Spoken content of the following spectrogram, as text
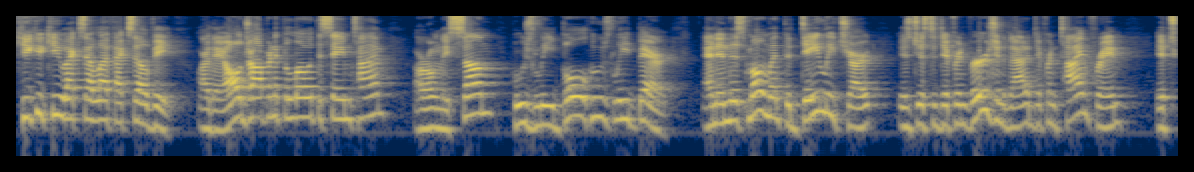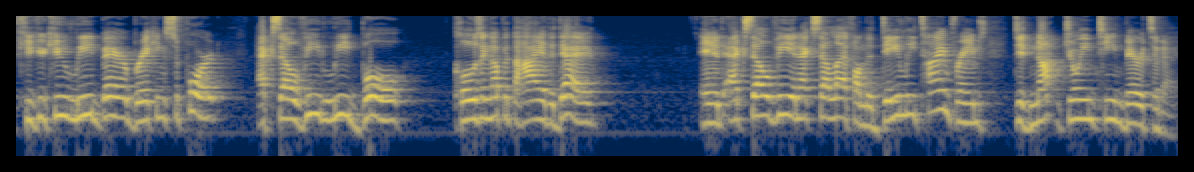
QQQ, XLF, XLV. Are they all dropping at the low at the same time? Are only some? Who's lead bull? Who's lead bear? And in this moment, the daily chart is just a different version of that, a different time frame. It's QQQ lead bear breaking support, XLV lead bull closing up at the high of the day, and XLV and XLF on the daily time frames did not join Team Bear today.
